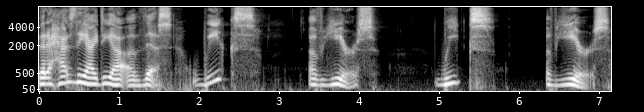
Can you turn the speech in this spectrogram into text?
that it has the idea of this weeks of years. Weeks of years.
